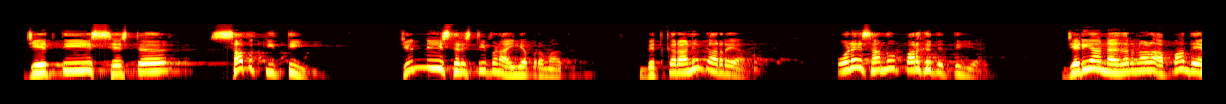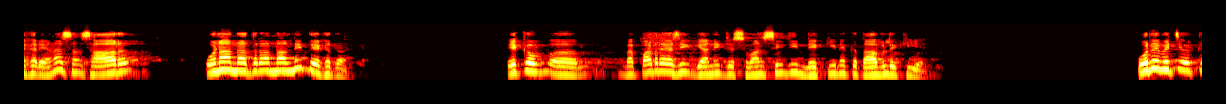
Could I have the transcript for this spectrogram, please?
ਜੇਤੀ ਸਿਸ਼ਟ ਸਭ ਕੀਤੀ, ਜਿੰਨੀ ਸ੍ਰਿਸ਼ਟੀ ਬਣਾਈ ਆ ਪ੍ਰਮਾਤਮਾ, ਵਿਤਕਰਾ ਨਹੀਂ ਕਰ ਰਿਹਾ। ਉਹਨੇ ਸਾਨੂੰ ਪਰਖ ਦਿੱਤੀ ਹੈ। ਜਿਹੜੀਆਂ ਨਜ਼ਰ ਨਾਲ ਆਪਾਂ ਦੇਖ ਰਹੇ ਹਾਂ ਨਾ ਸੰਸਾਰ, ਉਹਨਾਂ ਨਜ਼ਰਾਂ ਨਾਲ ਨਹੀਂ ਦੇਖਦਾ। ਇੱਕ ਮੈਂ ਪੜ੍ਹ ਰਿਹਾ ਸੀ ਗਿਆਨੀ ਜਸਵੰਤ ਸਿੰਘ ਜੀ, ਨੇਕੀ ਨੇ ਕਿਤਾਬ ਲਿਖੀ ਹੈ। ਉਹਦੇ ਵਿੱਚ ਇੱਕ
